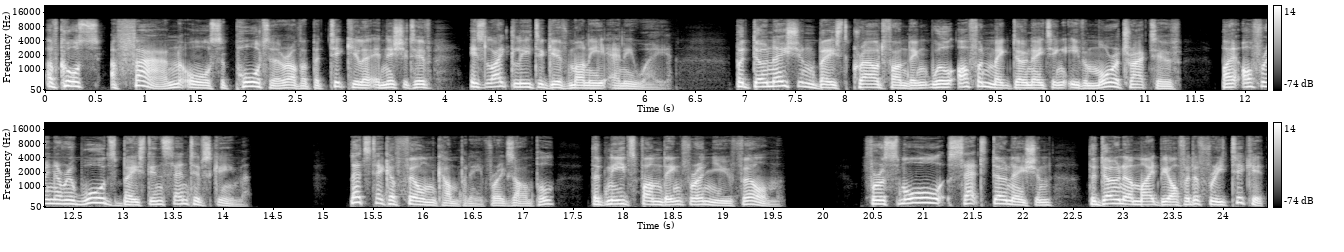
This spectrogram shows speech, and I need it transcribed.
Of course, a fan or supporter of a particular initiative is likely to give money anyway. But donation-based crowdfunding will often make donating even more attractive by offering a rewards-based incentive scheme. Let's take a film company, for example, that needs funding for a new film. For a small, set donation, the donor might be offered a free ticket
